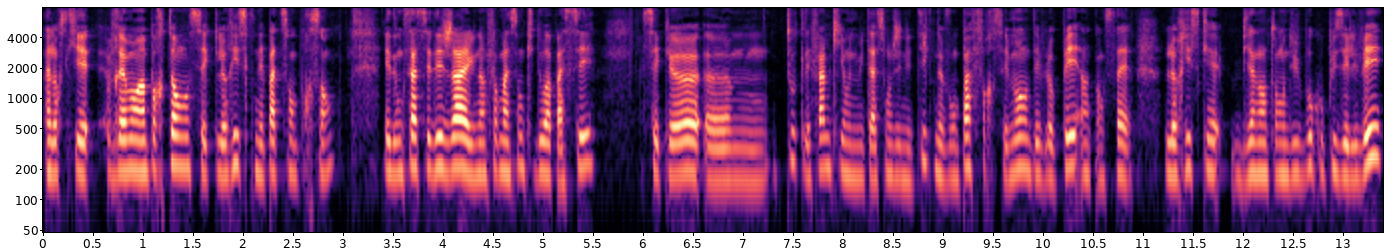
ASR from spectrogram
Alors, ce qui est vraiment important, c'est que le risque n'est pas de 100%. Et donc, ça, c'est déjà une information qui doit passer c'est que toutes les femmes qui ont une mutation génétique ne vont pas forcément développer un cancer. Le risque est bien entendu beaucoup plus élevé,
